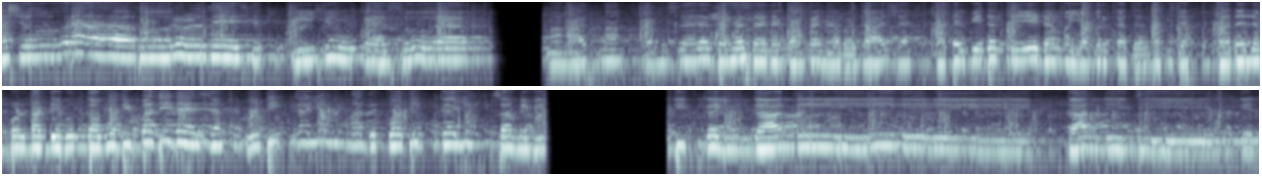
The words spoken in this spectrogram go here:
അശൂര പോരുൾ ദേശം ഈശും കസൂര ഹസന കഫനവകാശ ബദൽ വിധത്തേടമയമർ കഥ മതിശ ബദലപ്പോൾ പടിവുത്ത ഉദിപ്പതി ദേശ ഉദിക്കയും അത് കൊതിക്കയും സമീപി ഉദിക്കയും ഗാന്ധി ഗാന്ധിജി ഇന്ത്യൻ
